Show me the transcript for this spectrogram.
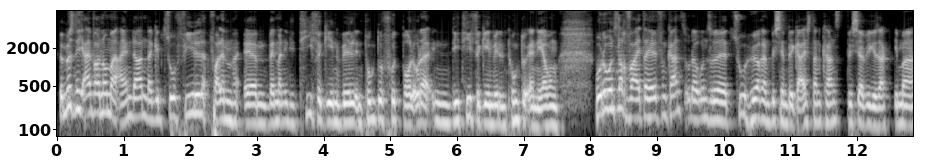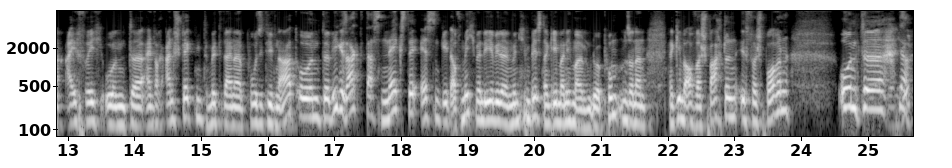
wir müssen dich einfach nochmal einladen. Da gibt es so viel, vor allem ähm, wenn man in die Tiefe gehen will in puncto Football oder in die Tiefe gehen will in puncto Ernährung, wo du uns noch weiterhelfen kannst oder unsere Zuhörer ein bisschen begeistern kannst. Bist ja wie gesagt immer eifrig und äh, einfach ansteckend mit deiner positiven Art. Und äh, wie gesagt, das nächste Essen geht auf mich. Wenn du hier wieder in München bist, dann gehen wir nicht mal nur pumpen, sondern dann gehen wir auch was spachteln. Ist versprochen. Und äh, ja,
